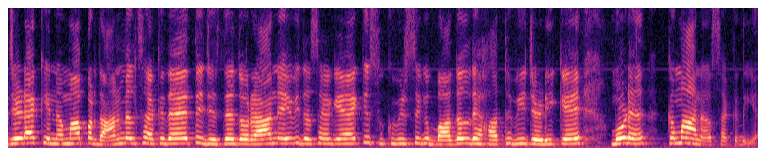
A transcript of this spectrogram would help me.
ਜਿਹੜਾ ਕਿ ਨਵਾਂ ਪ੍ਰਧਾਨ ਮਿਲ ਸਕਦਾ ਹੈ ਤੇ ਜਿਸ ਦੇ ਦੌਰਾਨ ਇਹ ਵੀ ਦੱਸਿਆ ਗਿਆ ਹੈ ਕਿ ਸੁਖਬੀਰ ਸਿੰਘ ਬਾਦਲ ਦੇ ਹੱਥ ਵੀ ਜਿਹੜੀ ਕਿ ਮੁੜ ਕਮਾਨ ਆ ਸਕਦੀ ਹੈ।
